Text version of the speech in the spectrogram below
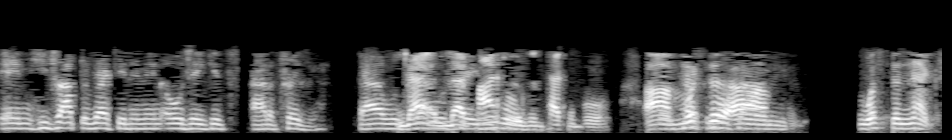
and he dropped the record and then OJ gets out of prison. That was that was that crazy timing was impeccable. Um, what's the um, timing. what's the next?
